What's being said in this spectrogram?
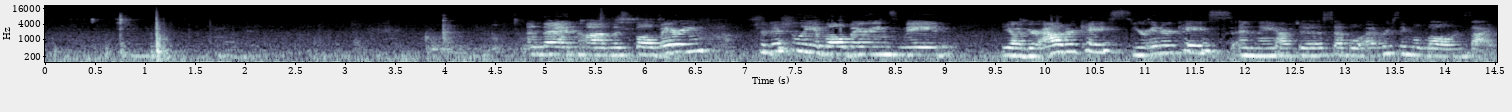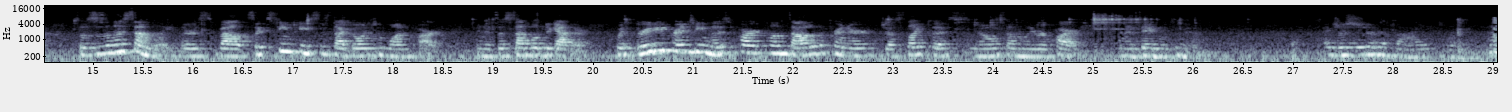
and then um, this ball bearing. Traditionally, a ball bearing's made. You have your outer case, your inner case, and they have to assemble every single ball inside. So this is an assembly. There's about 16 pieces that go into one part, and it's assembled together. With 3D printing, this part comes out of the printer just like this, no assembly required, and it's able to move. I just should have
